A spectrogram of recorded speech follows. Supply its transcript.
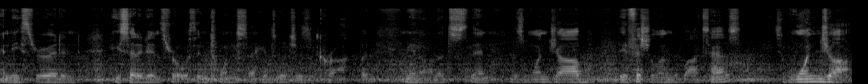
And, he threw it, and he said he didn't throw it within 20 seconds, which is a crock. But, you know, that's then there's one job the official in the box has. It's one job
